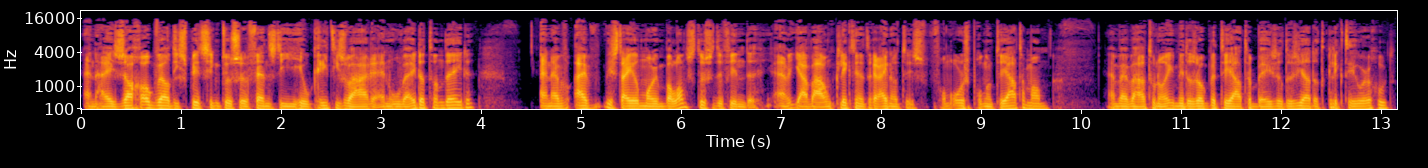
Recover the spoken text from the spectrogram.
En hij zag ook wel die splitsing tussen fans die heel kritisch waren en hoe wij dat dan deden. En hij, hij wist daar heel mooi een balans tussen te vinden. En ja, waarom klikte het? Reinhard is van oorsprong een theaterman. En wij waren toen al inmiddels ook met theater bezig. Dus ja, dat klikte heel erg goed.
